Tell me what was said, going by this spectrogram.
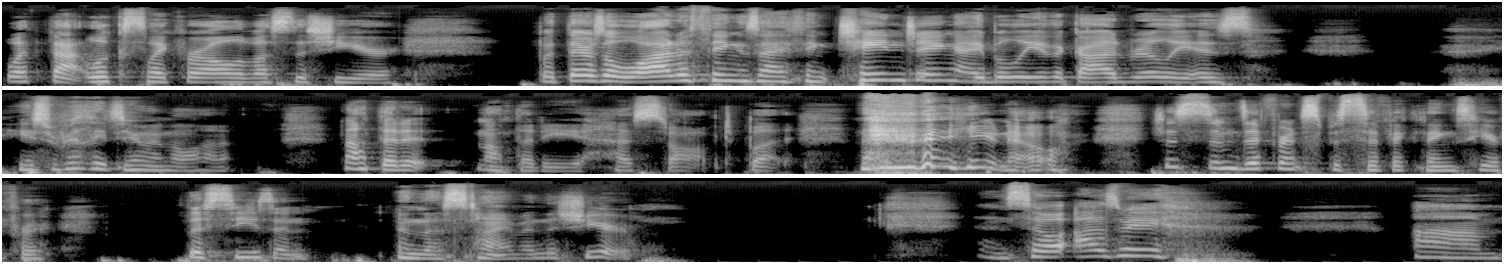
what that looks like for all of us this year. But there's a lot of things I think changing. I believe that God really is he's really doing a lot. Not that it not that he has stopped, but you know, just some different specific things here for this season and this time and this year. And so, as we, um,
